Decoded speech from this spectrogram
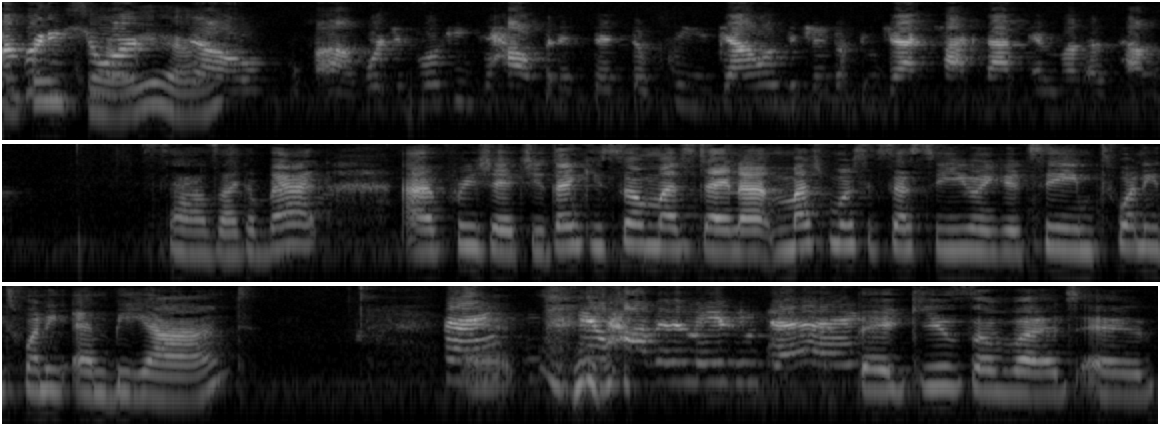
I'm pretty sure. So, yeah. so uh, we're just looking to help and assist. So please download the Jumping Jack Tax app and let us help. Sounds like a bet. I appreciate you. Thank you so much, Dana. Much more success to you and your team 2020 and beyond. Thank you. Have an amazing day. Thank you so much. And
